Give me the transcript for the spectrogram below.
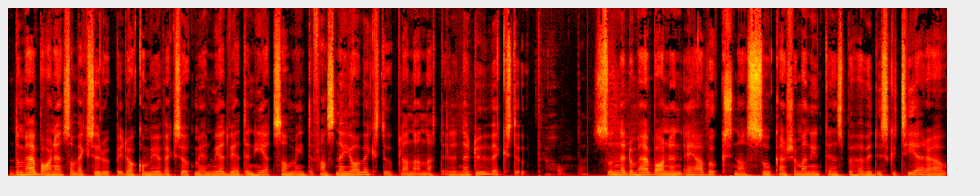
De här barnen som växer upp idag kommer ju växa upp med en medvetenhet som inte fanns när jag växte upp bland annat. Eller när du växte upp. Jag hoppas. Så när de här barnen är vuxna så kanske man inte ens behöver diskutera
